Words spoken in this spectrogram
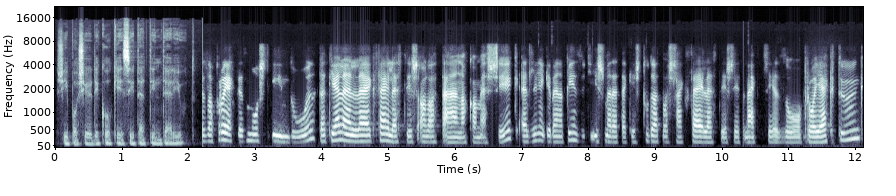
Sipos Ildikó készített interjút. Ez a projekt ez most indul, tehát jelenleg fejlesztés alatt állnak a mesék. Ez lényegében a pénzügyi ismeretek és tudatosság fejlesztését megcélzó projektünk.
